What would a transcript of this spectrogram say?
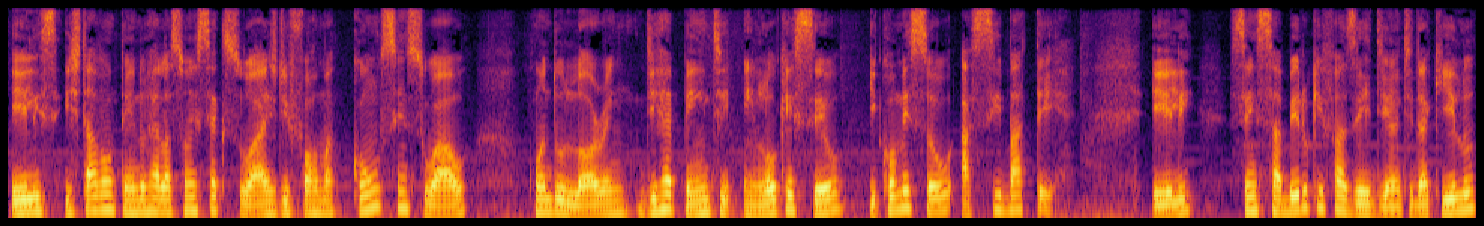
eles estavam tendo relações sexuais de forma consensual quando Lauren de repente enlouqueceu e começou a se bater. Ele, sem saber o que fazer diante daquilo,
